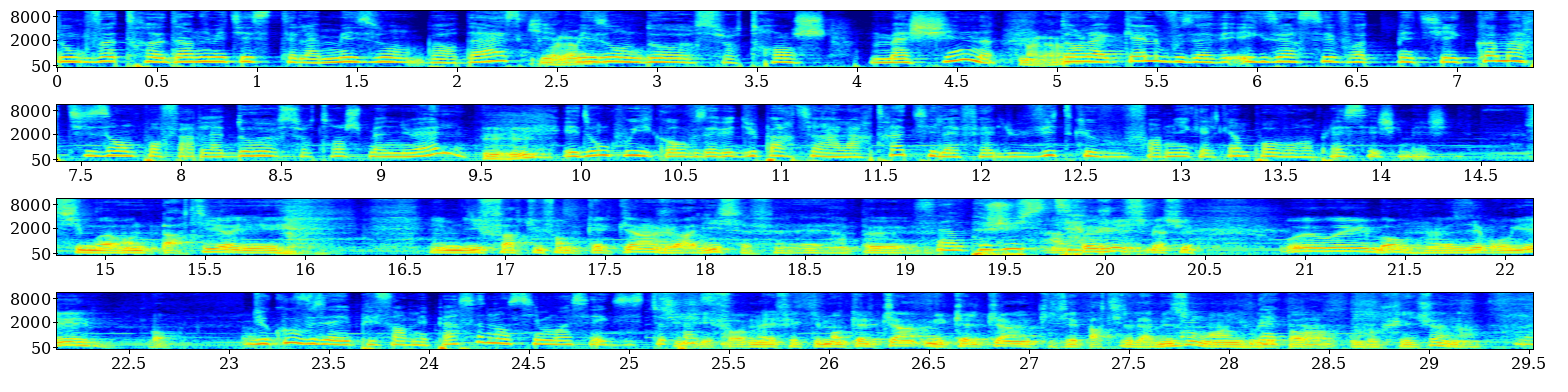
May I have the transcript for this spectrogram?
Donc votre dernier métier, c'était la maison Bordas, qui Voilà. est une maison de dorure sur tranche machine, Voilà. dans laquelle vous avez exercé votre métier comme artisan pour faire de la dorure sur tranche manuelle. Mhm. Et donc oui, quand vous avez dû partir à la retraite, il a fallu vite que vous formiez quelqu'un pour vous remplacer, j'imagine. Six mois avant de partir, il, il me dit, il faut que tu formes quelqu'un. Je leur ai dit, ça fait un peu, C'est un peu juste. un peu juste, bien sûr. Oui, oui, bon, on va se débrouiller. Bon, Du coup, vous avez pu former personne en six mois, ça n'existe si pas. j'ai formé effectivement quelqu'un, mais quelqu'un qui fait partie de la maison, hein, il voulait pas embaucher de jeunes. hein. Ouais.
